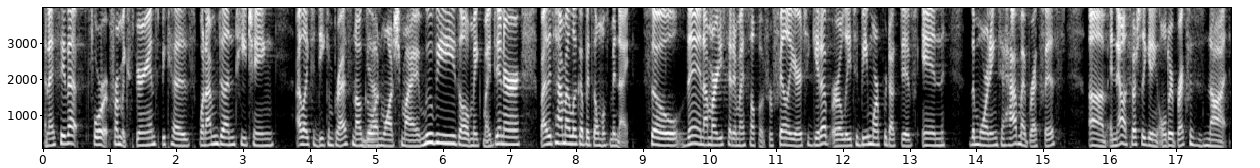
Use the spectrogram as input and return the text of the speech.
And I say that for from experience because when I'm done teaching, I like to decompress and I'll go Yeah. and watch my movies, I'll make my dinner. By the time I look up it's almost midnight. So then I'm already setting myself up for failure to get up early to be more productive in the morning to have my breakfast. Um, and now especially getting older, breakfast is not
